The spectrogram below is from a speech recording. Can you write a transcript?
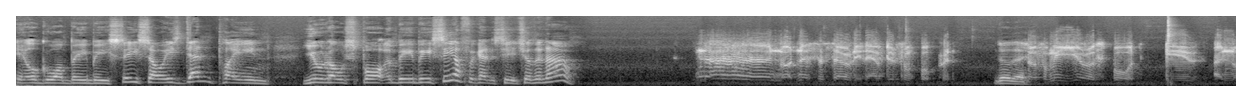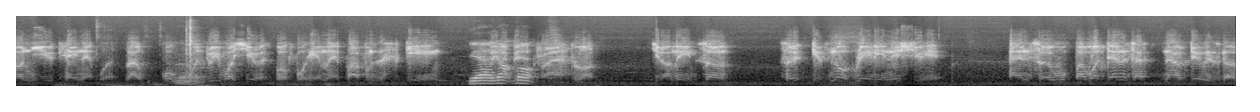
it'll go on BBC. So he's then playing Eurosport and BBC off against each other now, No, not necessarily. They have different footprints. do they? So for me, Eurosport is a non-UK network. Like, what, what do we watch Eurosport for here, mate? Apart from the skiing, Yeah, not a bit of much. triathlon. Do you know what I mean? So, so it's not really an issue here. And so, but what Dennis has to now do is go.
